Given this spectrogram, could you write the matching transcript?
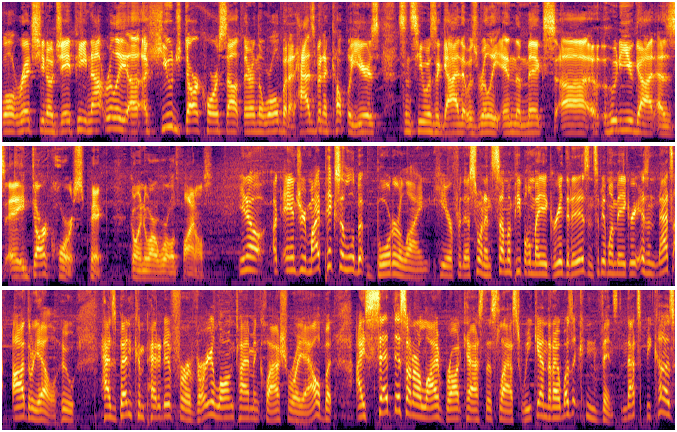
Well, Rich, you know, JP, not really a, a, huge dark horse out there in the world, but it has been a couple years since he was a guy that was really in the mix. Uh, who do you got as a dark horse pick going to our World Finals? You know, Andrew, my pick's a little bit borderline here for this one, and some people may agree that it is, and some people may agree it isn't. That's Adriel, who has been competitive for a very long time in Clash Royale, but I said this on our live broadcast this last weekend that I wasn't convinced, and that's because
